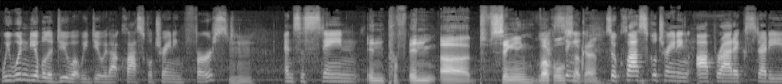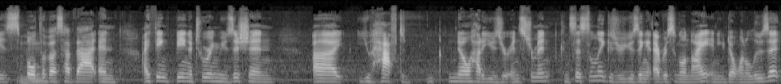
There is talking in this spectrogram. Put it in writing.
we wouldn't be able to do what we do without classical training 1st Mm-hmm. and sustain In perf- in uh, singing, yeah, vocals? singing. Okay. So classical training, operatic studies, Mm-hmm. both of us have that, and I think being a touring musician, uh, you have to know how to use your instrument consistently because you're using it every single night and you don't want to lose it.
